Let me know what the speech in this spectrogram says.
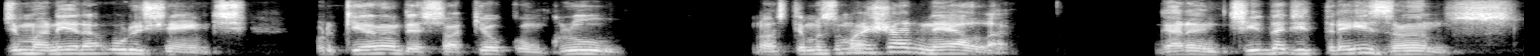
de maneira urgente, porque Anderson, aqui eu concluo, nós temos uma janela garantida de três anos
